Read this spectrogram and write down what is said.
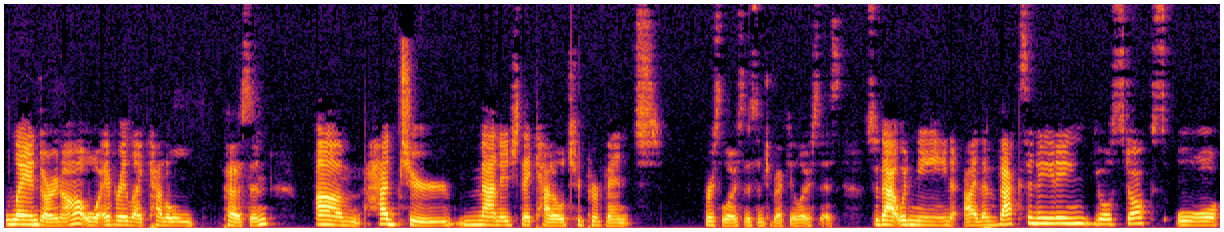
landowner or every like cattle person um, had to manage their cattle to prevent brucellosis and tuberculosis. So that would mean either vaccinating your stocks or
